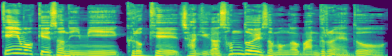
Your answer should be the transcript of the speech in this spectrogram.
게임 업계에서는 이미 그렇게 자기가 선도해서 뭔가 만들어내도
